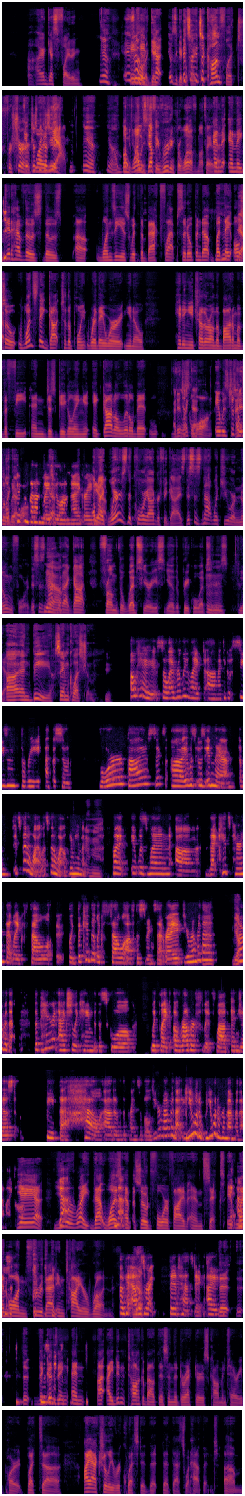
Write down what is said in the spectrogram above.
I I guess fighting. Yeah. It's It- more it a gig. got- It was a giggle It's a, it's a conflict for sure. It just was, because yeah, yeah, you know, but I, was, I was definitely rooting for one of them. I'll tell you that. and they, and they did have those those uh onesies with the back flaps that opened up but Mhm. they also once they got to the point where they were you know hitting each other on the bottom of the feet and just giggling it, it got a little bit I didn't like just that. long it was just a little like bit that. It long went on way Yeah. too long. I agree. I'm Yeah. like, where's the choreography, guys? This is not what you are known for. This is not Yeah. what I got from the web series, you know, the prequel web Mhm. series. yeah uh, and B, same question. Okay, so I really liked. Um, I think it was season three, episode four, five, six. Uh, it was it was in there. Um, it's been a while. It's been a while. Give me a minute. Mhm. But it was when um that kid's parent that like fell, like the kid that like fell off the swing set. Right? Do you remember that? Yeah. Remember that? The parent actually came to the school with like a rubber flip flop and just beat the hell out of the principal. Do you remember that? You would you would remember that, Michael. yeah yeah yeah you Yeah. were right that was Yeah. episode four five and six it Yeah, went episode- on through that entire run Okay, I was right. Fantastic. I the the the, the good amazing. thing and I, I didn't talk about this in the director's commentary part but uh i actually requested that that that's what happened um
